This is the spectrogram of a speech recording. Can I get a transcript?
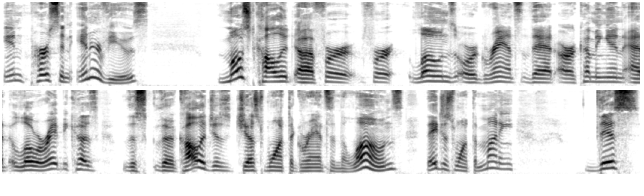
in person interviews, most college uh, for for loans or grants that are coming in at a lower rate because the the colleges just want the grants and the loans they just want the money this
